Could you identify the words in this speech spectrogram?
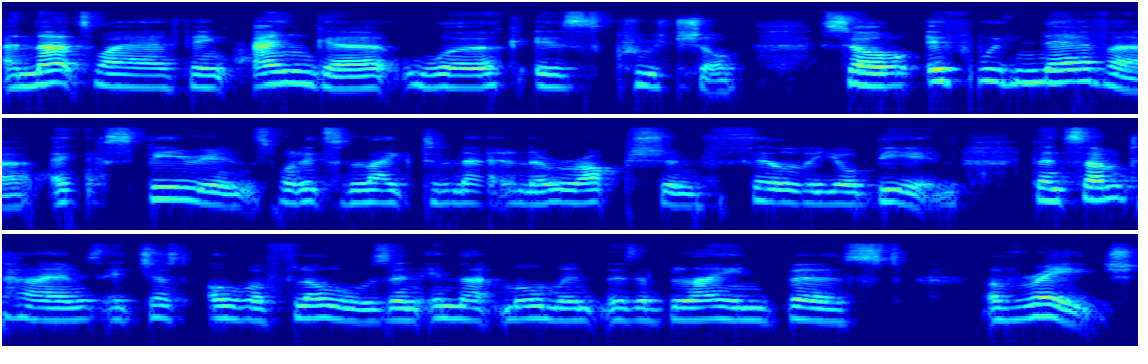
And that's why I think anger work is crucial. So, if we've never experienced what it's like to let an eruption fill your being, then sometimes it just overflows. And in that moment, there's a blind burst of rage.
